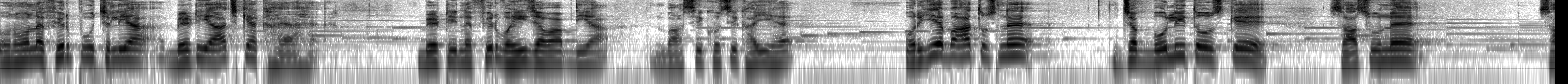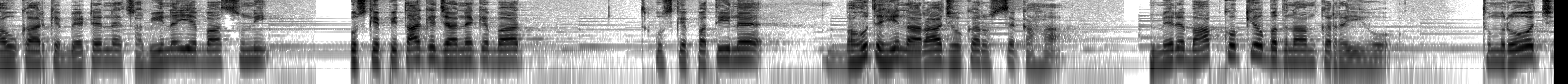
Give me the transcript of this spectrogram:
उन्होंने फिर पूछ लिया, बेटी, आज क्या खाया है? बेटी ने फिर वही जवाब दिया, बासी खुशी खाई है। और ये बात उसने जब बोली तो उसके सासू ने, साहूकार के बेटे ने, सभी ने ये बात सुनी। उसके पिता के जाने के बाद उसके पति ने बहुत ही नाराज़ होकर उससे कहा, मेरे बाप को क्यों बदनाम कर रही हो? तुम रोज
